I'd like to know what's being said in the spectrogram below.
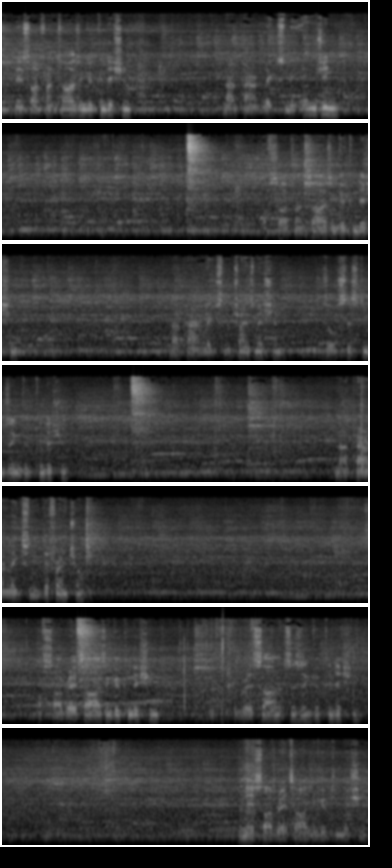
Side front tyres in good condition. No apparent leaks in the engine. Offside front tyres in good condition. No apparent leaks in the transmission. Exhaust systems in good condition. No apparent leaks in the differential. Offside rear tyres in good condition. Rear silencers in good condition. The near side rear tyres in good condition.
